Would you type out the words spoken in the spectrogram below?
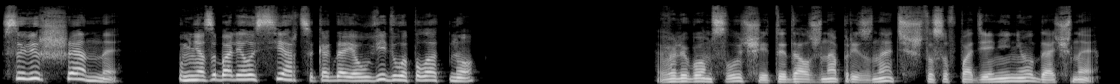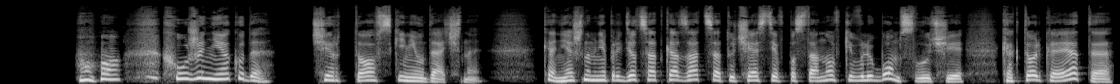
совершенное. У меня заболело сердце, когда я увидела полотно». «В любом случае, ты должна признать, что совпадение неудачное», «О, хуже некуда. Чертовски неудачно. Конечно, мне придется отказаться от участия в постановке в любом случае, как только это,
